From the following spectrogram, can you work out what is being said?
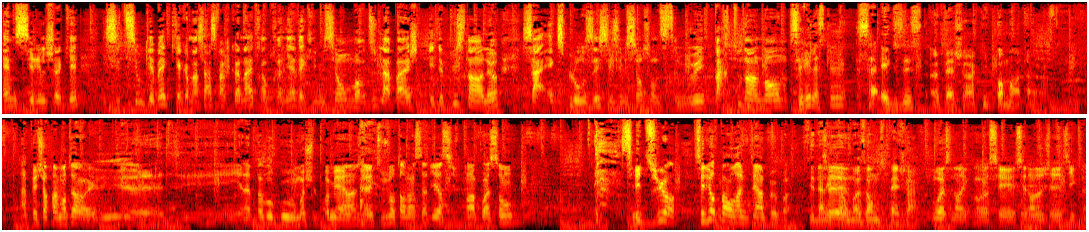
aime Cyril Choquet. Et c'est ici au Québec qu'il a commencé à se faire connaître en premier avec l'émission Mordu de la pêche. Et depuis ce temps-là, ça a explosé. Ses émissions sont distribuées partout dans le monde. Cyril, est-ce que ça existe un pêcheur qui n'est pas menteur? Un pêcheur pas menteur, euh, il y en a pas beaucoup. Moi, je suis le premier. hein. J'avais toujours tendance à dire si je prends un poisson, c'est dur. C'est dur de pas en rajouter un peu, quoi. C'est dans les chromosomes du pêcheur. Ouais, c'est dans, les- c'est, c'est dans notre génétique. Là.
